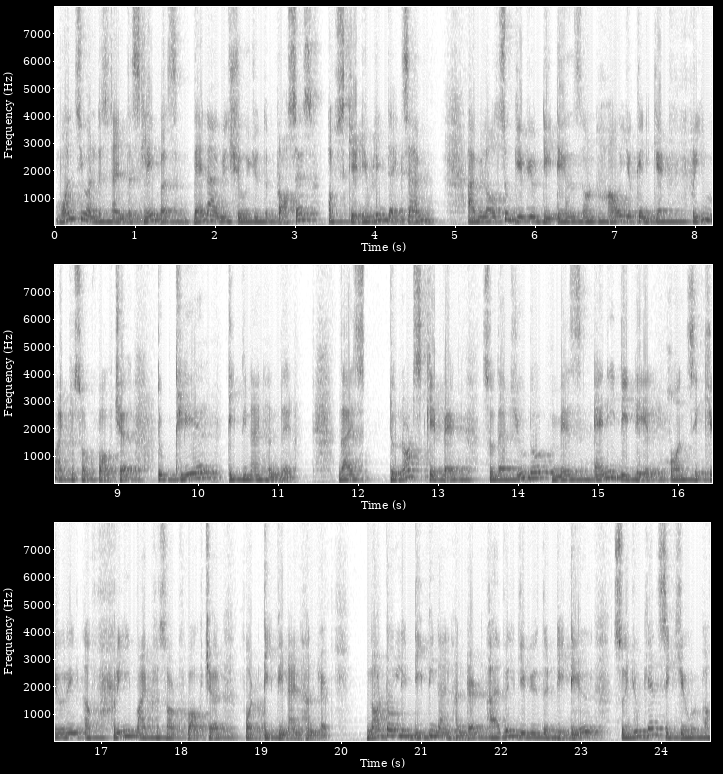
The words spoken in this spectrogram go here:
Once you understand the syllabus, then I will show you the process of scheduling the exam. I will also give you details on how you can get free Microsoft voucher to clear DP900. Guys, do not skip it so that you don't miss any detail on securing a free Microsoft voucher for DP900 not only DP900, I will give you the detail so you can secure a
